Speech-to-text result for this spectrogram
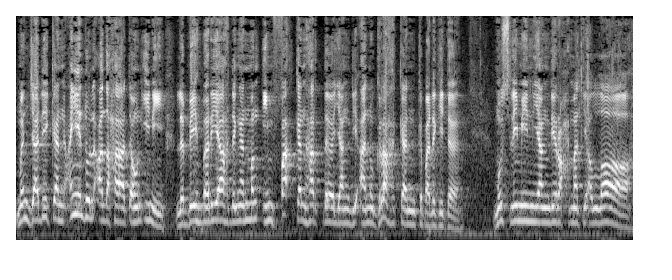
menjadikan Idul Adha tahun ini lebih meriah dengan menginfakkan harta yang dianugerahkan kepada kita muslimin yang dirahmati Allah.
